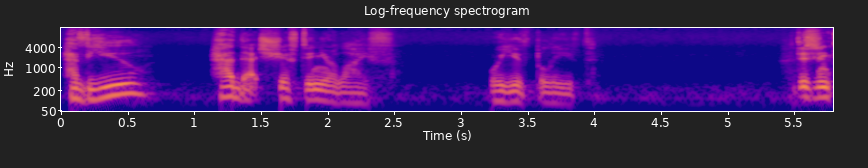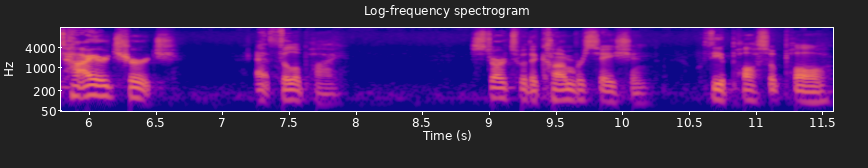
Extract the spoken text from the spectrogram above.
Have you had that shift in your life where you've believed? This entire church at Philippi starts with a conversation with the Apostle Paul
